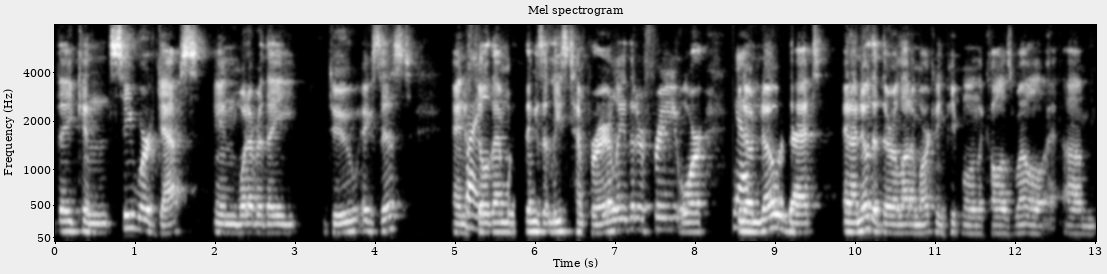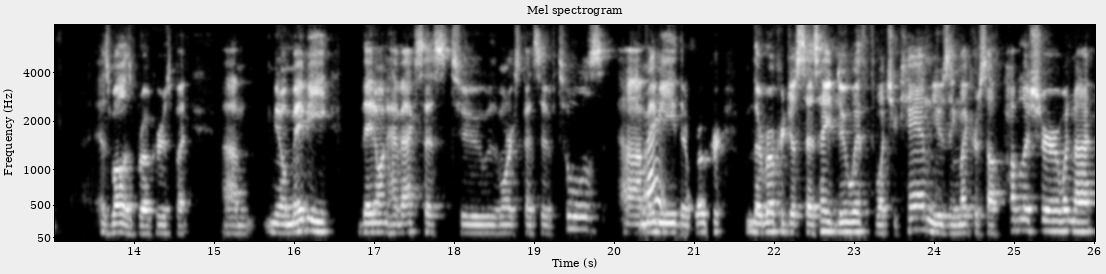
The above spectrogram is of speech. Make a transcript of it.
they can see where gaps in whatever they do exist, and Right. fill them with things at least temporarily that are free, or yeah, you know know that. And I know that there are a lot of marketing people on the call as well, um, as well as brokers. But um, you know, maybe they don't have access to the more expensive tools. Uh, Maybe their broker their broker just says, "Hey, do with what you can using Microsoft Publisher or whatnot."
